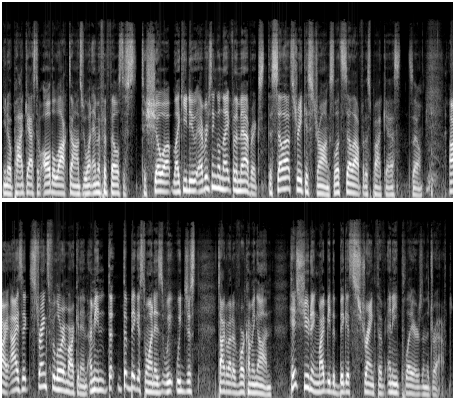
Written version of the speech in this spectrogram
you know, podcast of all the locked ons. We want MFFLs to to show up like you do every single night for the Mavericks. The sellout streak is strong, so let's sell out for this podcast. So. All right, Isaac, strengths for Lauri Markkanen. I mean, the the biggest one is we, we just talked about it before coming on. His shooting might be the biggest strength of any players in the draft.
